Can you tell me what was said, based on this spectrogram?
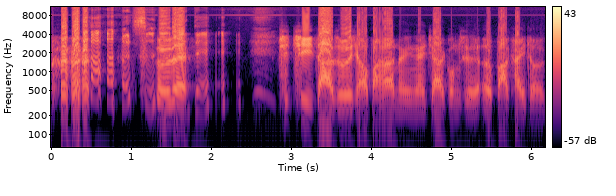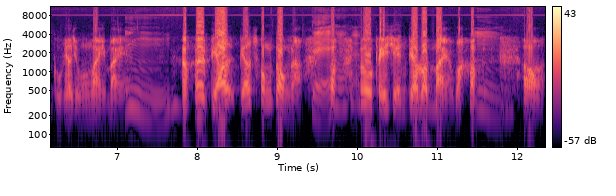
是，对不对对，气气炸了是不是想要把他那那家公司二八开头的股票全部卖一卖啊？嗯，不要不要冲动啦！对，如果赔钱不要乱卖，好不好？嗯，哦，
